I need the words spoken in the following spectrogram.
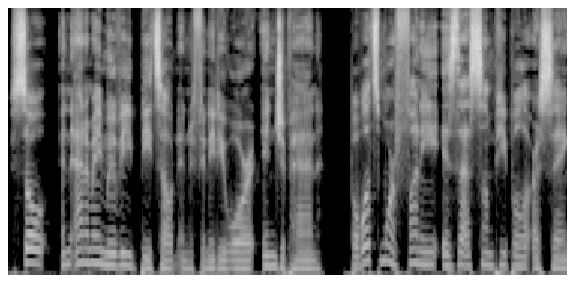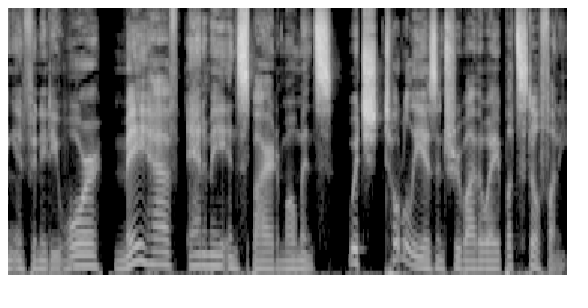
So, an anime movie beats out Infinity War in Japan, but what's more funny is that some people are saying Infinity War may have anime inspired moments, which totally isn't true by the way, but still funny.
